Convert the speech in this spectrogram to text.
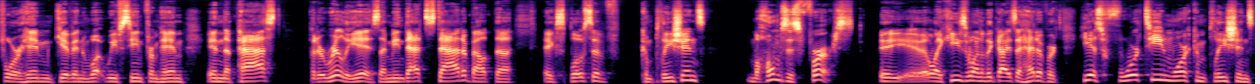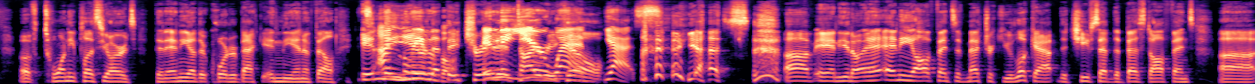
for him given what we've seen from him in the past, but it really is. I mean, that stat about the explosive completions, Mahomes is first Eh, like he's one of the guys ahead of her. He has 14 more completions of 20 plus yards than any other quarterback in the NFL in the year that they traded in the Tyreek Hill. Yes, yes. Um, and you know, any offensive metric you look at, the Chiefs have the best offense. Uh,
